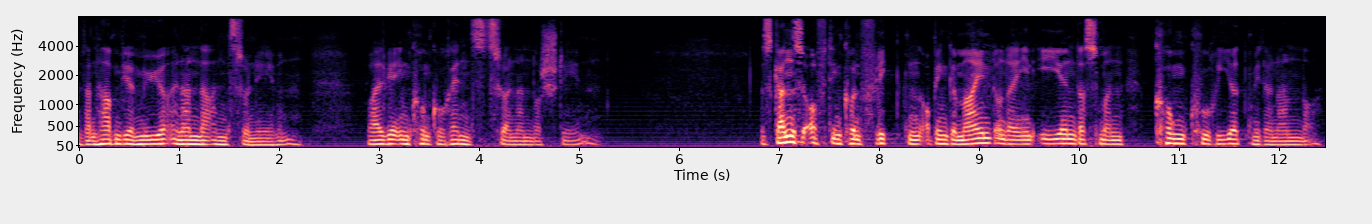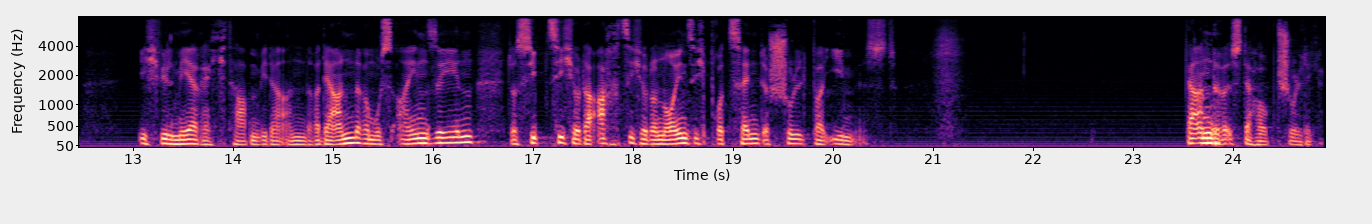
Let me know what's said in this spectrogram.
Und dann haben wir Mühe, einander anzunehmen, weil wir in Konkurrenz zueinander stehen. Das ist ganz oft in Konflikten, ob in Gemeinden oder in Ehen, dass man konkurriert miteinander ich will mehr Recht haben wie der andere. Der andere muss einsehen, dass 70 oder 80 oder 90 Prozent der Schuld bei ihm ist. Der andere ist der Hauptschuldige.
